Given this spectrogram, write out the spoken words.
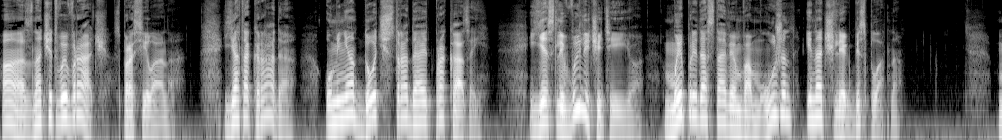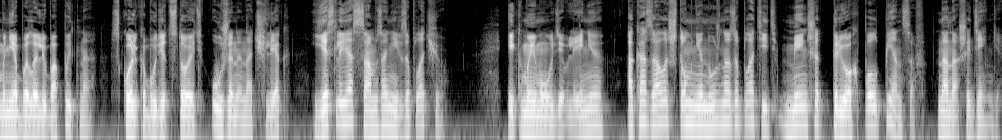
«А, значит, вы врач?» — спросила она. «Я так рада. У меня дочь страдает проказой. Если вылечите ее, мы предоставим вам ужин и ночлег бесплатно». Мне было любопытно, сколько будет стоить ужин и ночлег, если я сам за них заплачу. И, к моему удивлению, оказалось, что мне нужно заплатить меньше трех полпенсов на наши деньги.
